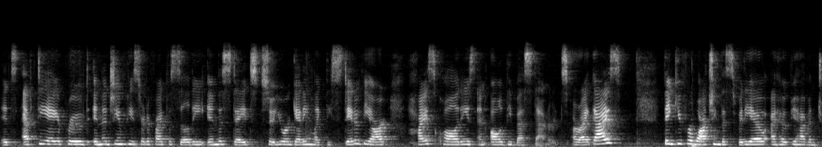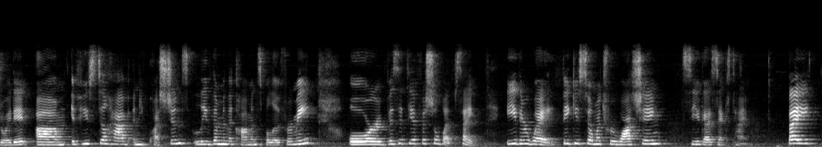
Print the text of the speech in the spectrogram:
It's FDA approved in a GMP certified facility in the States. So you are getting like the state of the art, highest qualities, and all of the best standards. All right, guys? Thank you for watching this video. I hope you have enjoyed it. Um, if you still have any questions, leave them in the comments below for me or visit the official website. Either way, thank you so much for watching. See you guys next time. Bye.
